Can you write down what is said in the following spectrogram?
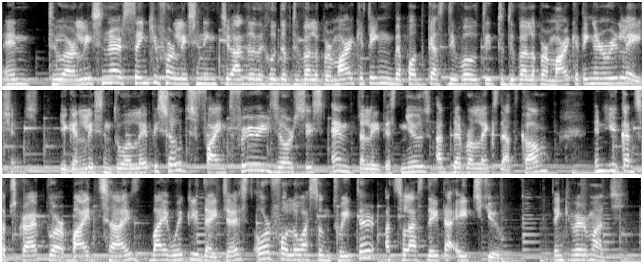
And to our listeners, thank you for listening to Under the Hood of Developer Marketing, the podcast devoted to developer marketing and relations. You can listen to all episodes, find free resources, and the latest news at devrelx.com. And you can subscribe to our bite sized bi weekly digest or follow us on Twitter at SlashDataHQ. Thank you very much.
